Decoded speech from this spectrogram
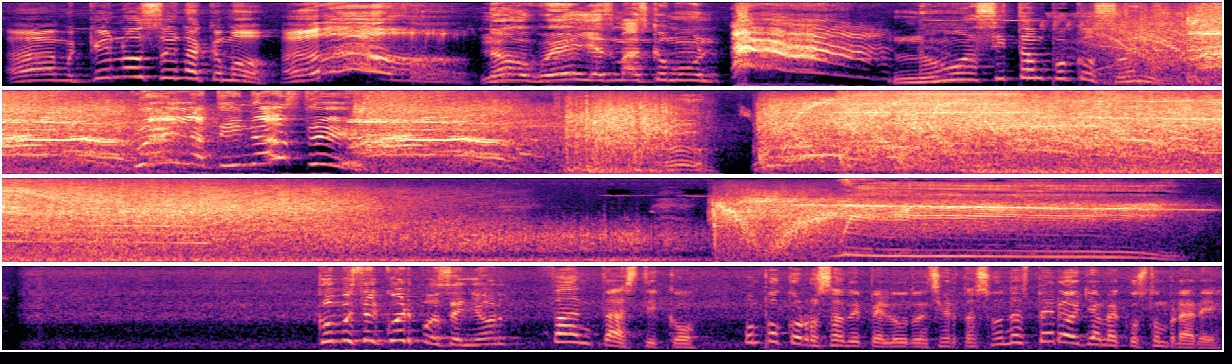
Am, ¿Qué no suena como... ¡Ah! No, güey, es más común. No, así tampoco suena. ¡Güey, latinaste! ¿Cómo está el cuerpo, señor? Fantástico. Un poco rosado y peludo en ciertas zonas, pero ya me acostumbraré.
